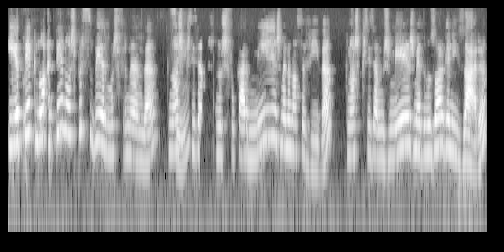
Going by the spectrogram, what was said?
E até, que nós, até nós percebermos, Fernanda, que nós Sim. precisamos nos focar mesmo é na nossa vida, que nós precisamos mesmo é de nos organizar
